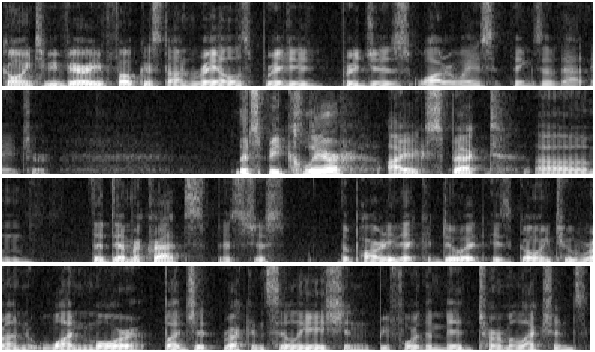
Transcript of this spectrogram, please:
going to be very focused on rails, bridges, waterways, things of that nature. Let's be clear. I expect um, the Democrats, it's just the party that could do it, is going to run one more budget reconciliation before the midterm elections.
